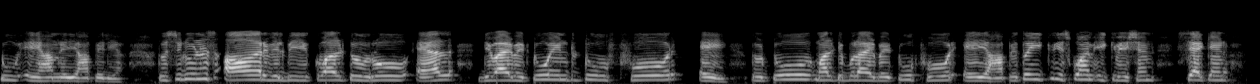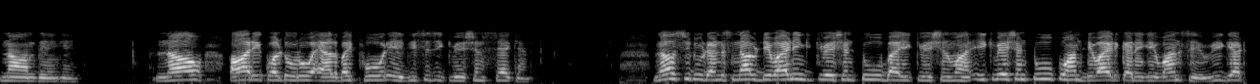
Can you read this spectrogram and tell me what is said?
टू ए हमने यहाँ पे लिया। तो students R will be equal to rho L divide by two into two four A तो two multiplied by two four A यहाँ पे। तो इसको हम इक्वेशन सेकेंड नाम देंगे। Now R equal to rho L by four A this is equation second now students now dividing equation two by equation one equation two को हम डिवाइड करेंगे वन से। We get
